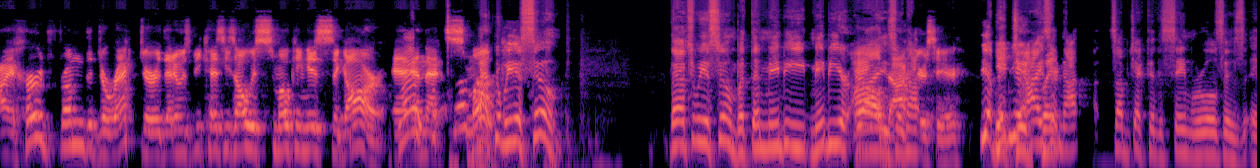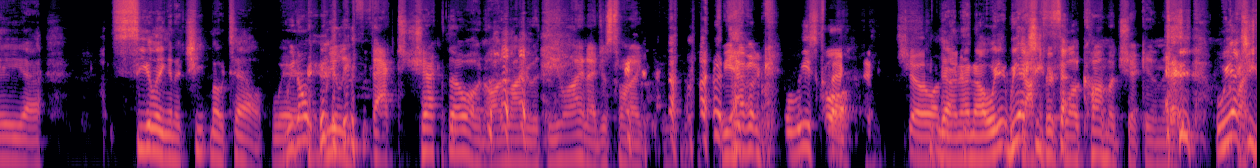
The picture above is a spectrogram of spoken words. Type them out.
I heard from the director that it was because he's always smoking his cigar and, and that That's smoke. what we assumed. That's what we assume. But then maybe maybe your We're all eyes are not. here. Yeah, Yeah, maybe your eyes but- are not subject to the same rules as a uh, ceiling in a cheap motel. Where we don't really fact check though on online with D line. I just want to. We have a Police Cool. Fact show. on no, no, no. We, we actually Dr. fa- Glaucoma chicken. we actually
